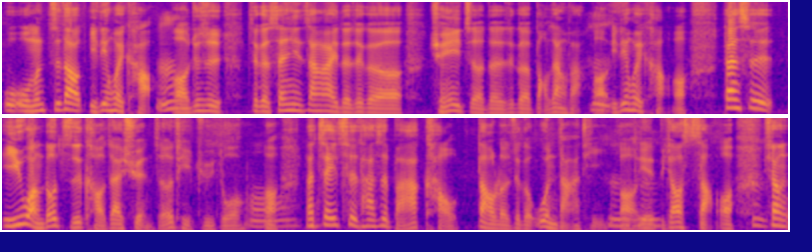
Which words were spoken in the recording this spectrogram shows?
我我们知道一定会考、嗯、哦，就是这个身心障碍的这个权益者的这个保障法哦，一定会考哦。但是以往都只考在选择题居多哦，哦。那这一次他是把它考到了这个问答题哦，也比较少哦。像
